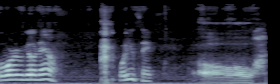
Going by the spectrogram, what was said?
Well, where do we go now? What do you think? Oh.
